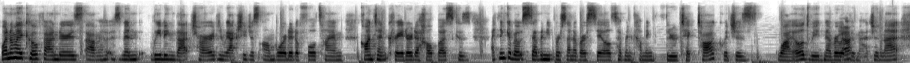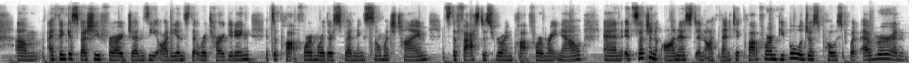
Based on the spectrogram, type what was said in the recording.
One of my co-founders um, has been leading that charge, and we actually just onboarded a full-time content creator to help us because I think about seventy percent of our sales have been coming through TikTok, which is wild. We'd never. Would have imagined that. Um, I think, especially for our Gen Z audience that we're targeting, it's a platform where they're spending so much time. It's the fastest growing platform right now. And it's such an honest and authentic platform. People will just post whatever and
